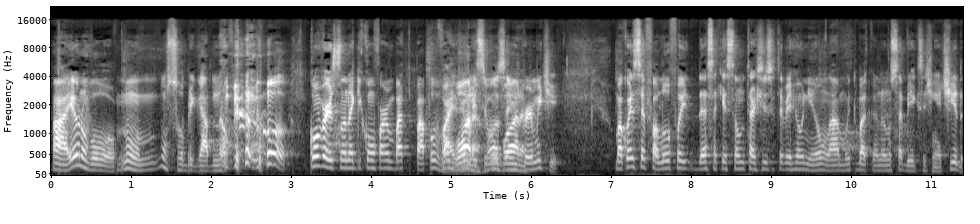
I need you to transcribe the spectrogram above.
Ah, eu não vou. Não, não sou obrigado, não. Eu vou conversando aqui conforme o bate-papo vai, vambora, viu, se você me permitir. Uma coisa que você falou foi dessa questão do Tarcísio teve reunião lá, muito bacana, eu não sabia que você tinha tido.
